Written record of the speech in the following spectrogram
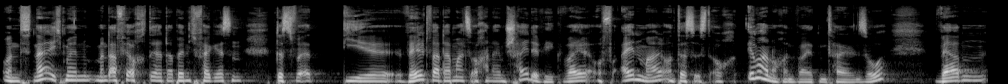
Und na, ich meine, man darf ja auch dabei nicht vergessen, dass wir die Welt war damals auch an einem Scheideweg, weil auf einmal, und das ist auch immer noch in weiten Teilen so, werden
